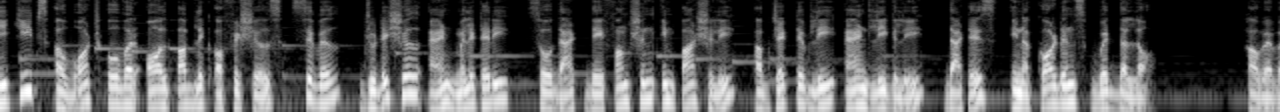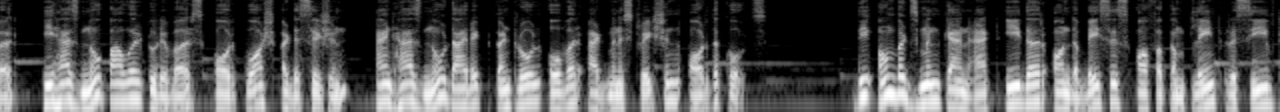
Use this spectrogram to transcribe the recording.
he keeps a watch over all public officials, civil, judicial, and military, so that they function impartially, objectively, and legally, that is, in accordance with the law. However, he has no power to reverse or quash a decision and has no direct control over administration or the courts. The Ombudsman can act either on the basis of a complaint received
